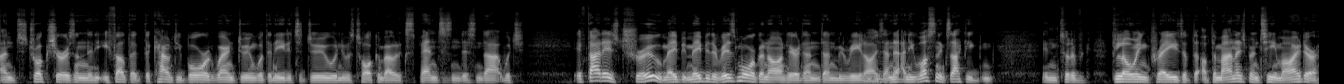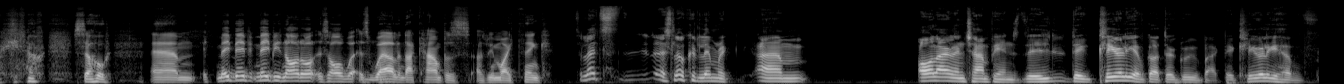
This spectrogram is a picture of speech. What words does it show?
and structures, and he felt that the county board weren't doing what they needed to do, and he was talking about expenses and this and that, which. If that is true, maybe maybe there is more going on here than, than we realise, and and he wasn't exactly in sort of glowing praise of the of the management team either. You know, so um, it may, maybe maybe not all, is all as well in that camp as, as we might think. So let's let's look at Limerick. Um, All Ireland champions. They they clearly have got their groove back. They clearly have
